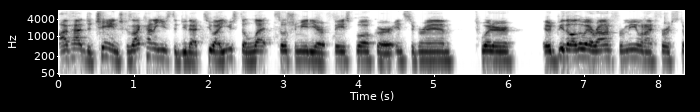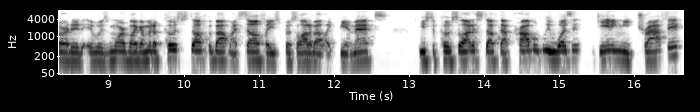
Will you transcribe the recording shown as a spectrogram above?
I've had to change because I kind of used to do that too. I used to let social media or Facebook or Instagram, Twitter, it would be the other way around for me when I first started. It was more of like I'm going to post stuff about myself. I used to post a lot about like BMX. I used to post a lot of stuff that probably wasn't gaining me traffic.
